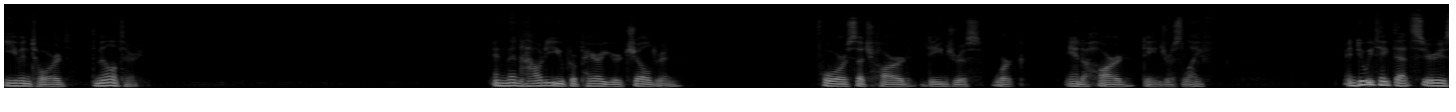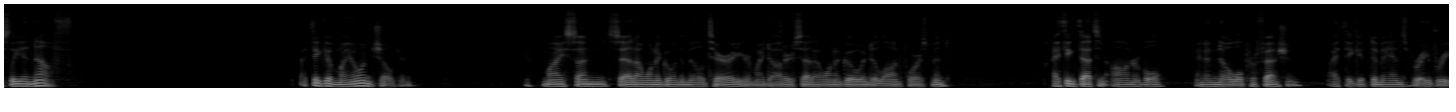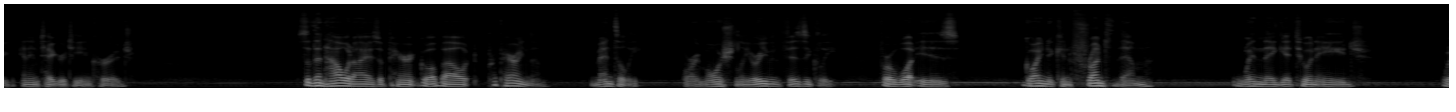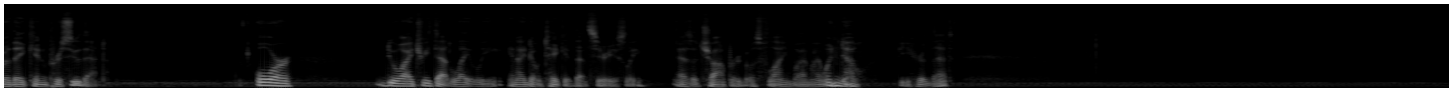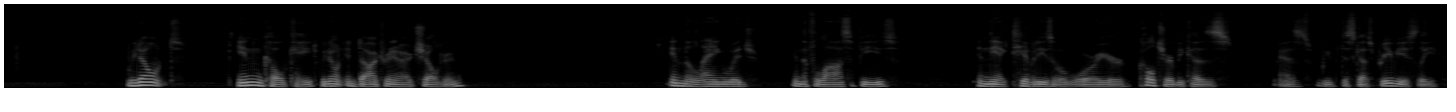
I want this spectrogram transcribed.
even towards the military. And then how do you prepare your children for such hard, dangerous work and a hard, dangerous life? And do we take that seriously enough? I think of my own children if my son said, I want to go in the military, or my daughter said, I want to go into law enforcement, I think that's an honorable and a noble profession. I think it demands bravery and integrity and courage. So then, how would I, as a parent, go about preparing them mentally or emotionally or even physically for what is going to confront them when they get to an age where they can pursue that? Or do I treat that lightly and I don't take it that seriously as a chopper goes flying by my window? If you heard that. We don't inculcate, we don't indoctrinate our children in the language, in the philosophies, in the activities of a warrior culture because, as we've discussed previously,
